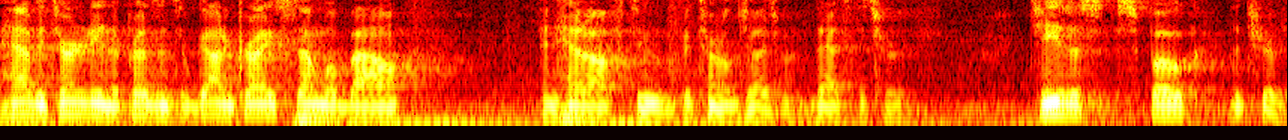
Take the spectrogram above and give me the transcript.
have eternity in the presence of God in Christ. Some will bow and head off to eternal judgment. That's the truth. Jesus spoke the truth.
